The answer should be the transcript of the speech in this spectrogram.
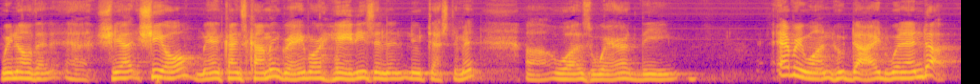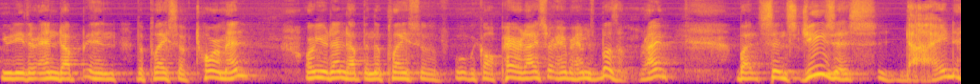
We know that uh, Sheol, mankind's common grave, or Hades in the New Testament, uh, was where the everyone who died would end up. You'd either end up in the place of torment, or you'd end up in the place of what we call paradise or Abraham's bosom, right? But since Jesus died,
